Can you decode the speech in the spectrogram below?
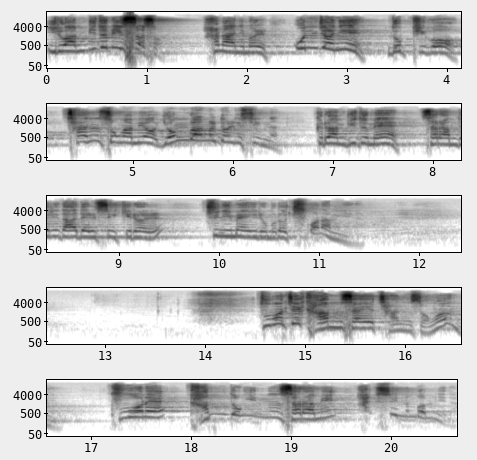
이러한 믿음이 있어서 하나님을 온전히 높이고 찬송하며 영광을 돌릴 수 있는 그러한 믿음의 사람들이 다 될 수 있기를 주님의 이름으로 축원합니다. 두 번째 감사의 찬송은 구원의 감동이 있는 사람이 할 수 있는 겁니다.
